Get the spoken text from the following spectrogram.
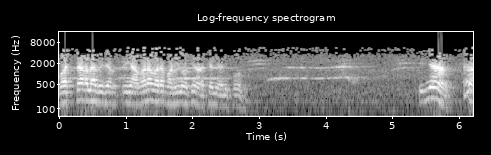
വസ്തകള വിരക്തി അവരവരെ പണി നോക്കി നടക്കാൻ ഞാനിപ്പോ പിന്നെ ആ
